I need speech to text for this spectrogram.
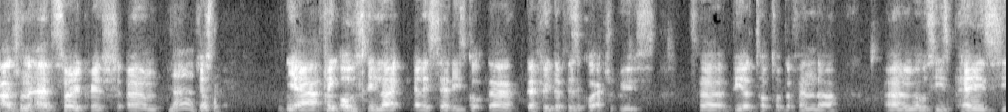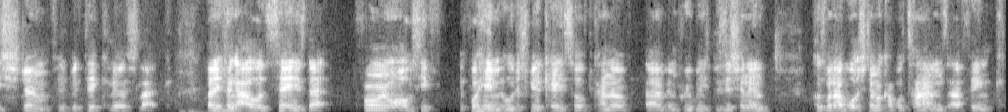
I just want to add. Sorry, Chris. Um, No, no, just go for it. Yeah, I think obviously, like Ellis said, he's got the definitely the physical attributes to be a top top defender. Um, obviously, his pace, his strength is ridiculous. Like the only thing I would say is that for him, obviously for him, it will just be a case of kind of um, improving his positioning. Because when I watched him a couple of times, I think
